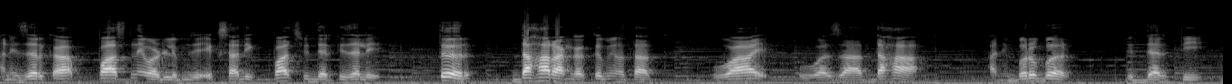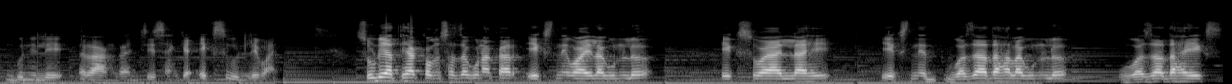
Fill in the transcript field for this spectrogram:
आणि जर का पाचने वाढले म्हणजे एक्स अधिक पाच विद्यार्थी झाले तर दहा रांगा कमी होतात. वाय वजा दहा आणि बरोबर विद्यार्थी गुणिले रांगांची संख्या एक्स गुणिले वाय सोडूयात ह्या कंसाचा गुणाकार. एक्सने वायला गुणलं. एक्स वाय आलेला आहे. एक्सने वजा दहाला गुणलं. वजा दहा एक्स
